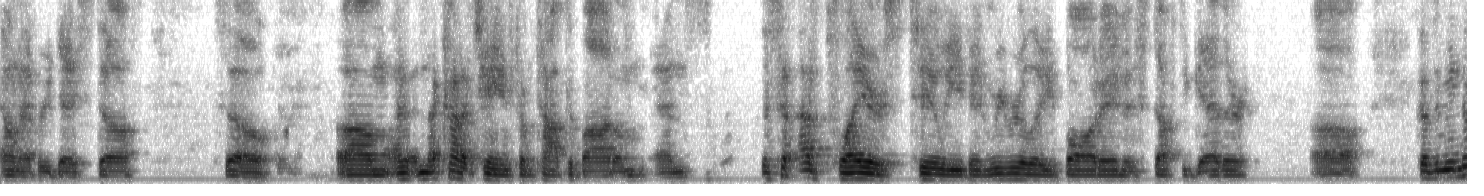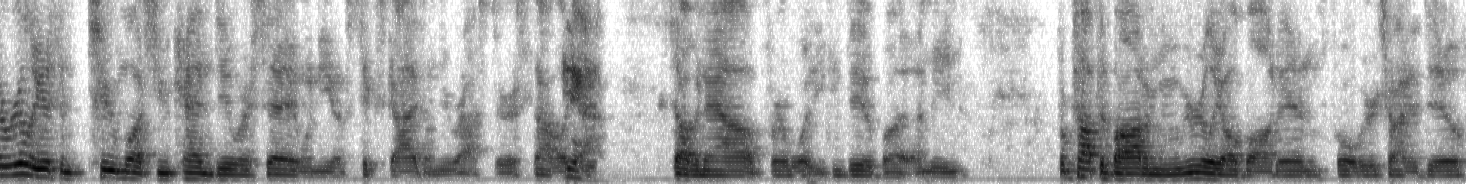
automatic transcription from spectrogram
on everyday stuff. So, um, and, that kind of changed from top to bottom. And just as players too, even we really bought in and stuck together. Uh, because I mean, there really isn't too much you can do or say when you have six guys on your roster. It's not like Yeah. you're subbing out for what you can do, but I mean, from top to bottom, I mean, we really all bought in for what we were trying to do.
